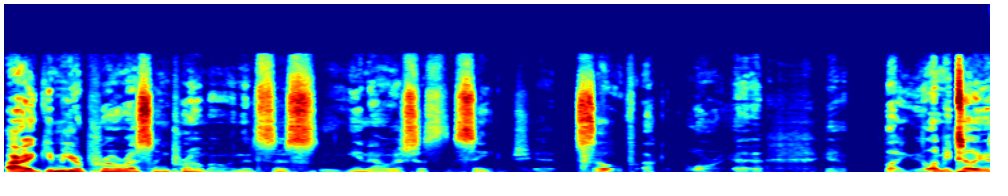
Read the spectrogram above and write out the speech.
all right, give me your pro wrestling promo, and it's just, you know, it's just the same shit. So fucking boring. Uh, you know, like, let me tell you,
